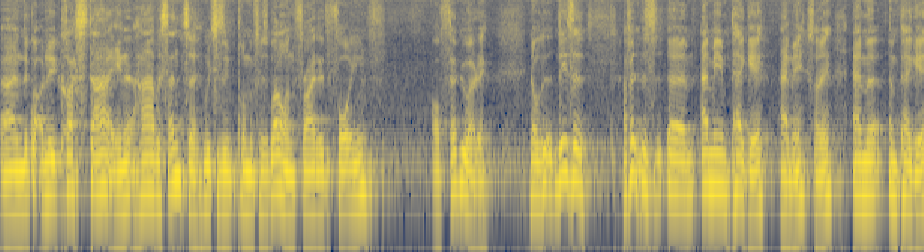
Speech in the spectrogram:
And they've got a new class starting at Harbour Centre, which is in Plymouth as well, on Friday the 14th of February. You know, these are, I think there's um, Emmy and Peggy, Emmy, sorry, Emma and Peggy,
